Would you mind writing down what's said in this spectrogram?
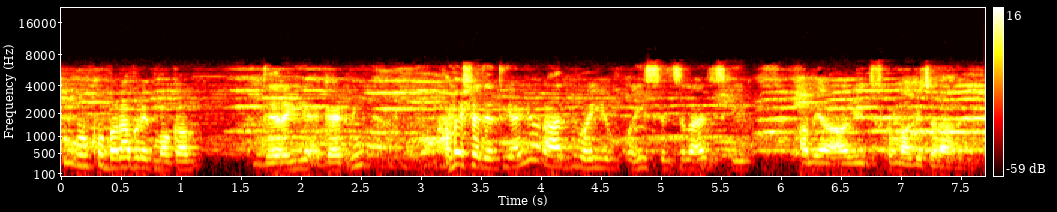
तो उनको बराबर एक मौका दे रही है एकेडमी हमेशा देती आई और आज भी वही वही सिलसिला है जिसकी हम यहाँ आगे जिसको हम आगे चला रहे हैं।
